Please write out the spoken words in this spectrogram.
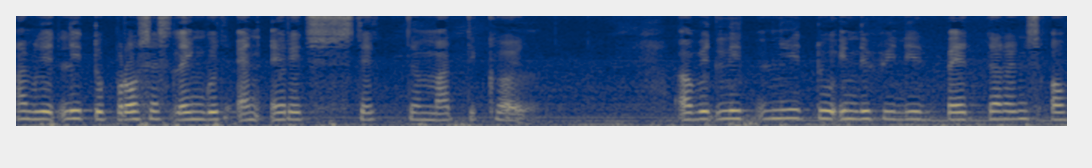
ability to process language and systematically ability to identify patterns of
